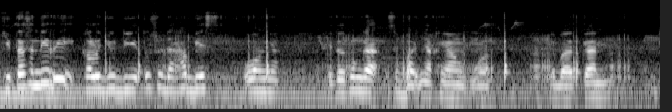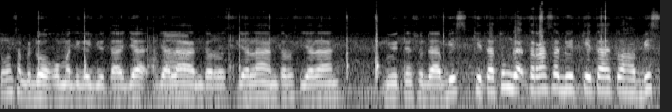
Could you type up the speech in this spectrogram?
kita sendiri. Kalau judi itu sudah habis uangnya itu tuh nggak sebanyak yang wah, ibaratkan itu kan sampai 2,3 juta aja jalan terus jalan terus jalan. Duitnya sudah habis. Kita tuh nggak terasa duit kita itu habis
